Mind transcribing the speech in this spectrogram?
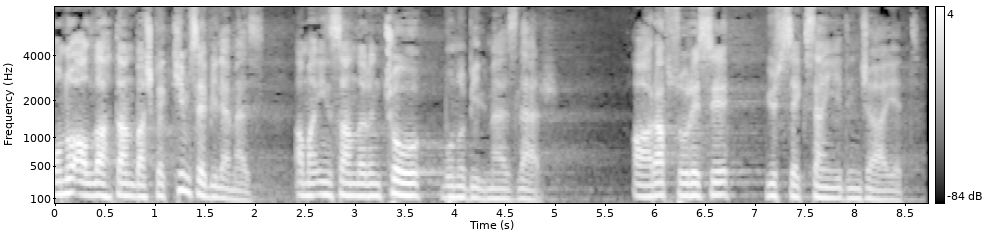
onu Allah'tan başka kimse bilemez. Ama insanların çoğu bunu bilmezler. Araf suresi 187. ayet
